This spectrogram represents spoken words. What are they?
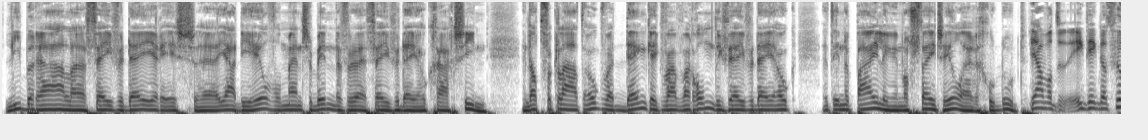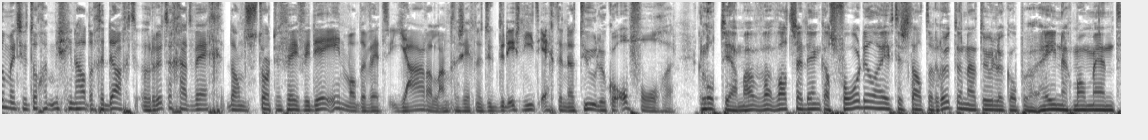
liberale VVD'er is, ja, die heel veel mensen binnen de VVD ook graag zien. En dat verklaart ook, wat, denk ik, waar, waarom die VVD ook het in de peilingen nog steeds heel erg goed doet. Ja, want ik denk dat veel mensen toch misschien hadden gedacht... Rutte gaat weg, dan stort de VVD in. Want er werd jarenlang gezegd natuurlijk... er is niet echt een natuurlijke opvolger. Klopt, ja. Maar wat zij denk als voordeel heeft... is dat Rutte natuurlijk op enig moment...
